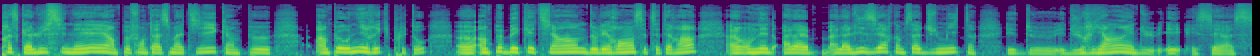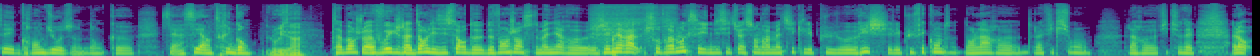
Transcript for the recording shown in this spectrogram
presque halluciné, un peu fantasmatique, un peu, un peu onirique plutôt. Euh, un peu beckettien, de l'errance, etc. On est à la, lisière comme ça du mythe et, de, et du rien, et, du, et, c'est assez grandiose. Donc, euh, c'est assez intrigant. Louisa D'abord, je dois avouer que j'adore les histoires de, vengeance de manière euh, générale. Je trouve vraiment que c'est une des situations dramatiques les plus riches et les plus fécondes dans l'art de la fiction, l'art fictionnel. Alors,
